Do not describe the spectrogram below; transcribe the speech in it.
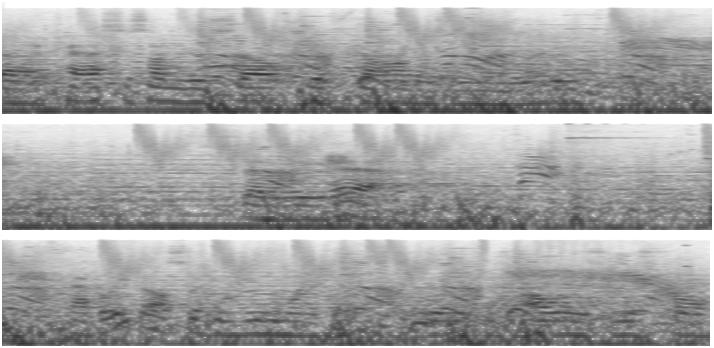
uh, cast this on yourself if Dawn already. So yeah. I believe it also gives you more hits which is always useful.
